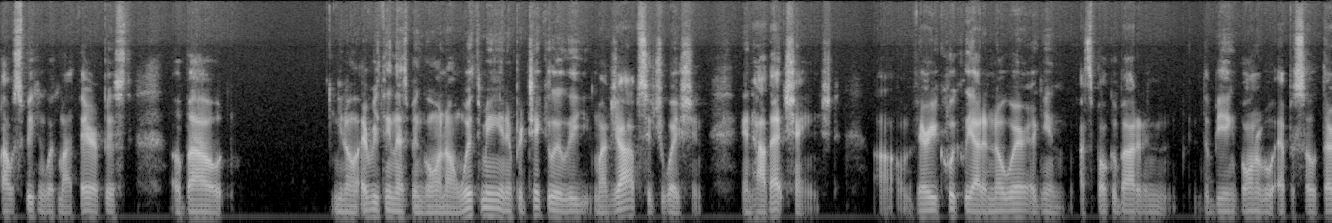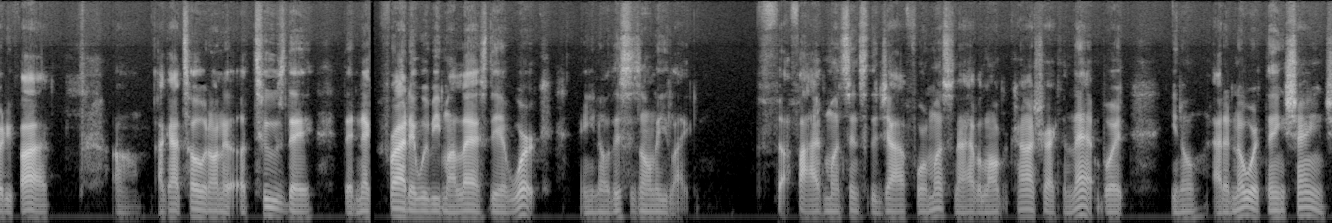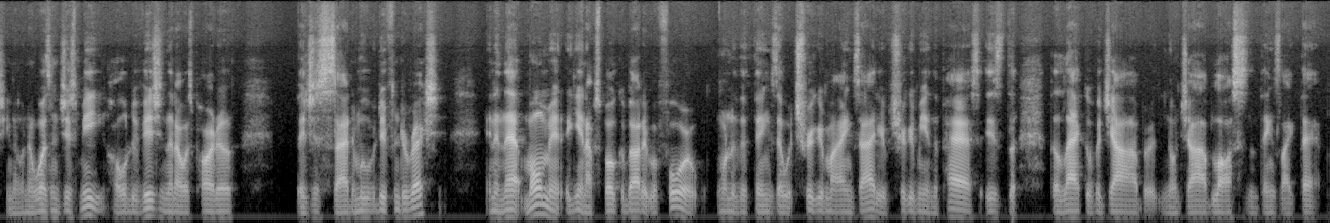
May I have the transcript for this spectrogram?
I was speaking with my therapist about you know everything that's been going on with me, and in particularly my job situation and how that changed. Um, very quickly out of nowhere, again, I spoke about it in the Being Vulnerable episode 35. Um, I got told on a, a Tuesday that next Friday would be my last day of work. And, you know, this is only like f- five months into the job, four months, and I have a longer contract than that. But, you know, out of nowhere, things change, you know, and it wasn't just me, whole division that I was part of, they just decided to move a different direction. And in that moment, again, I've spoke about it before. One of the things that would trigger my anxiety, or triggered me in the past, is the the lack of a job, or you know, job losses and things like that.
